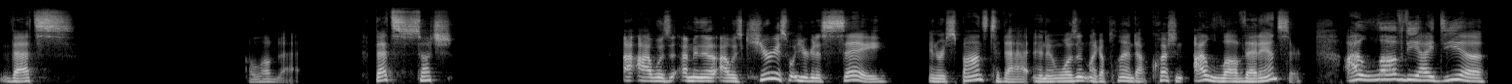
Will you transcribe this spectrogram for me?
That's, I love that. That's such, I, I was, I mean, I was curious what you're going to say in response to that. And it wasn't like a planned out question. I love that answer. I love the idea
